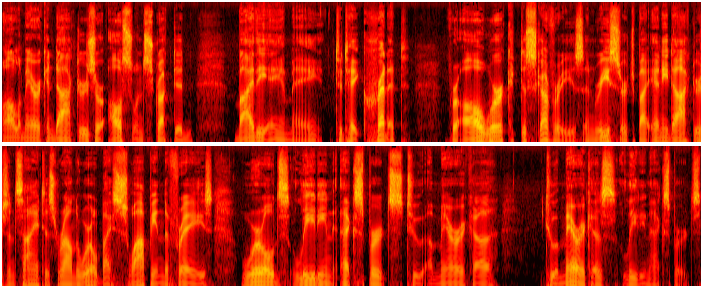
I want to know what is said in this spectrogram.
All American doctors are also instructed by the AMA to take credit for all work, discoveries, and research by any doctors and scientists around the world by swapping the phrase world's leading experts to America to America's leading experts.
